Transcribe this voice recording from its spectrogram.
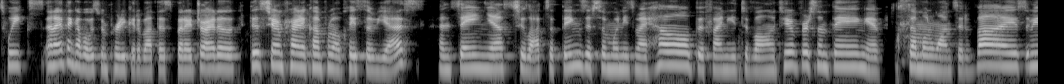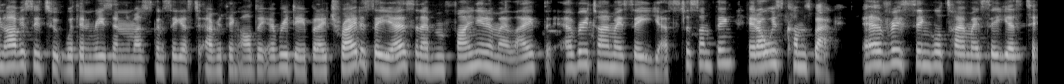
tweaks. And I think I've always been pretty good about this, but I try to, this year, I'm trying to come from a place of yes and saying yes to lots of things. If someone needs my help, if I need to volunteer for something, if someone wants advice, I mean, obviously, to within reason, I'm not just going to say yes to everything all day, every day, but I try to say yes. And I've been finding in my life that every time I say yes to something, it always comes back. Every single time I say yes to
